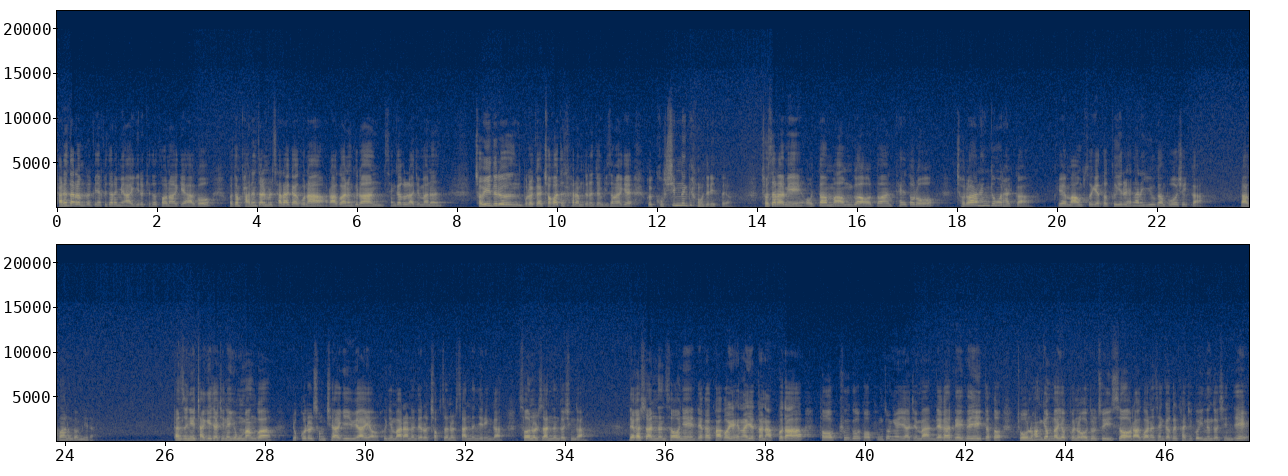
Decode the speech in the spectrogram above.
다른 사람들은 그냥 그 사람이 아 이렇게 해서 선하게 하고 어떤 바른 삶을 살아가구나라고 하는 그러한 생각을 하지만은 저희들은 뭐랄까 저 같은 사람들은 좀 이상하게 그걸 곱씹는 경우들이 있어요. 저 사람이 어떠한 마음과 어떠한 태도로 저러한 행동을 할까? 그의 마음 속에서 그 일을 행하는 이유가 무엇일까? 라고 하는 겁니다. 단순히 자기 자신의 욕망과 욕구를 성취하기 위하여 흔히 말하는 대로 적선을 쌓는 일인가, 선을 쌓는 것인가. 내가 쌓는 선이 내가 과거에 행하였던 악보다 더 크고 더 풍성해야지만 내가 내세에 있어서 좋은 환경과 여건을 얻을 수 있어 라고 하는 생각을 가지고 있는 것인지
